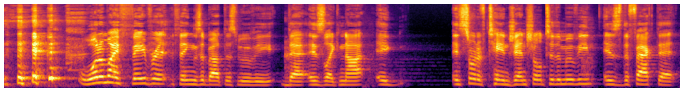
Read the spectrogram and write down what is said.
One of my favorite things about this movie that is like not a, it's sort of tangential to the movie is the fact that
